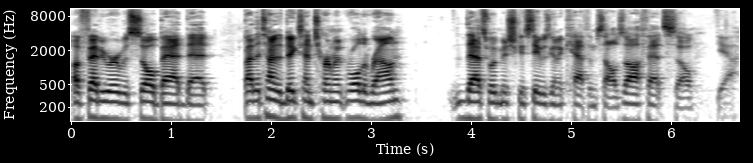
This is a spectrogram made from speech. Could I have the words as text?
of February was so bad that by the time the Big Ten tournament rolled around, that's what Michigan State was going to cap themselves off at. So yeah,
